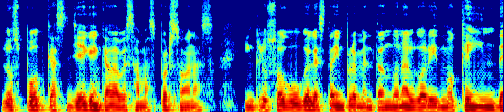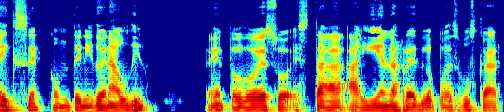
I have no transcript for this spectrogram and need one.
los podcasts lleguen cada vez a más personas. Incluso Google está implementando un algoritmo que indexe contenido en audio. ¿eh? Todo eso está ahí en la red, lo puedes buscar.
